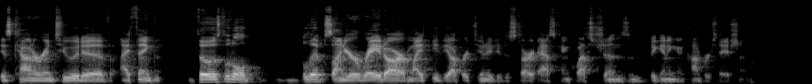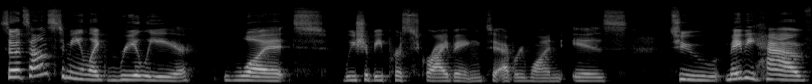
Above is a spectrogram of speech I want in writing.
is counterintuitive, I think those little blips on your radar might be the opportunity to start asking questions and beginning a conversation. So it sounds to me like really what we should be prescribing to everyone is to maybe have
